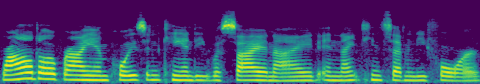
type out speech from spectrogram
Ronald O'Bryan poisoned Candy with cyanide in 1974.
